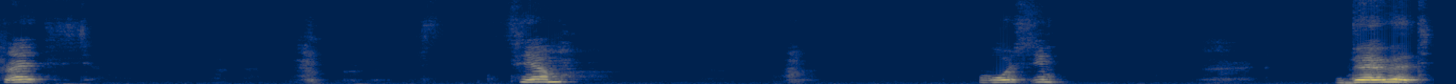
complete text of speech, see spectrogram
Шесть. Семь. Восемь. Дев'ять.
